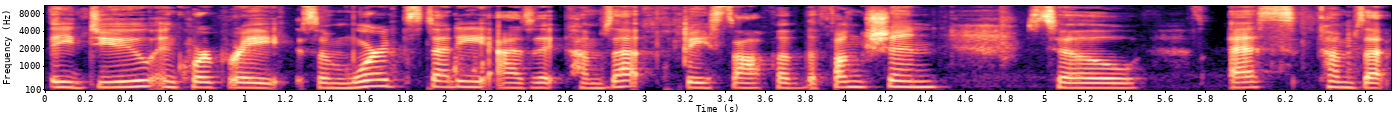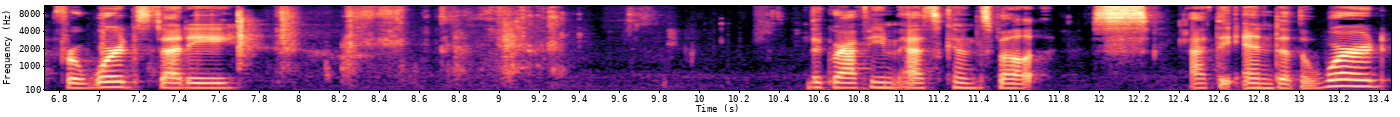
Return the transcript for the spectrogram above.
They do incorporate some word study as it comes up based off of the function. So S comes up for word study. The grapheme S can spell S at the end of the word.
